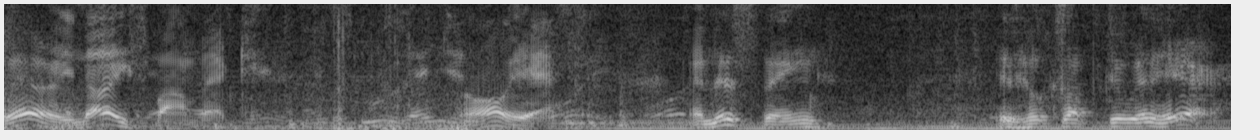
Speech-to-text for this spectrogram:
Very nice, Bombeck. Oh yes. And this thing, it hooks up to in here.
